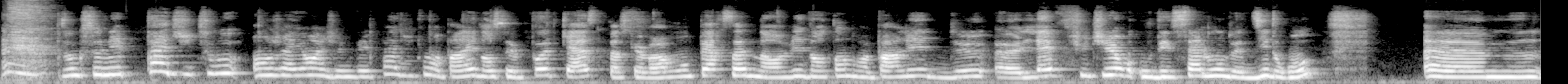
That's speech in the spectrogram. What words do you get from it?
Donc ce n'est pas du tout enjaillant et je ne vais pas du tout en parler dans ce podcast parce que vraiment personne n'a envie d'entendre parler de euh, l'EF futur ou des salons de Diderot. Euh,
